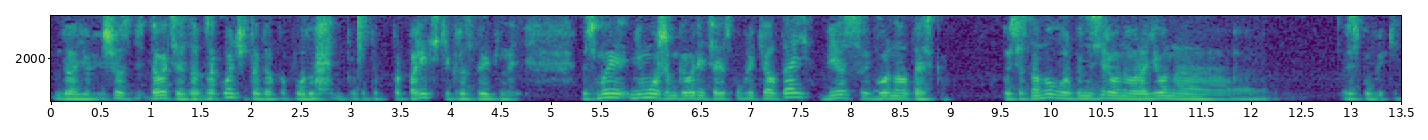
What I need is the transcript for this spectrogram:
Да, Юль, еще давайте закончу тогда по поводу политики градостроительной. То есть мы не можем говорить о Республике Алтай без Горно-Алтайска, то есть основного урбанизированного района э, республики.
